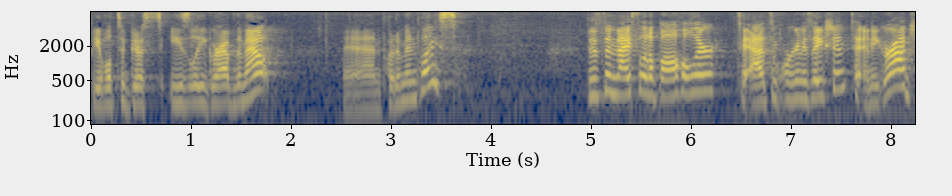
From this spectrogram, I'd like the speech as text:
be able to just easily grab them out and put them in place. This is a nice little ball holder to add some organization to any garage.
